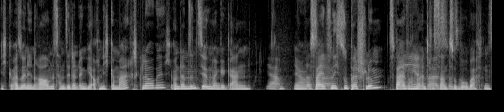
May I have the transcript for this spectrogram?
nicht, also in den Raum, das haben sie dann irgendwie auch nicht gemacht, glaube ich. Und dann Mhm. sind sie irgendwann gegangen. Ja. Ja, Das es war war- jetzt nicht super schlimm, es war einfach Nee, nur interessant zu so- beobachten.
